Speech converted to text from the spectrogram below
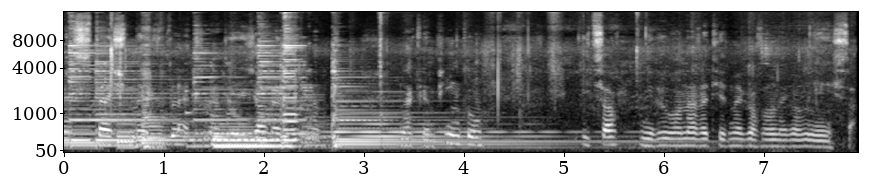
Jesteśmy w nad jeziorem I co? Nie było nawet jednego wolnego miejsca.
